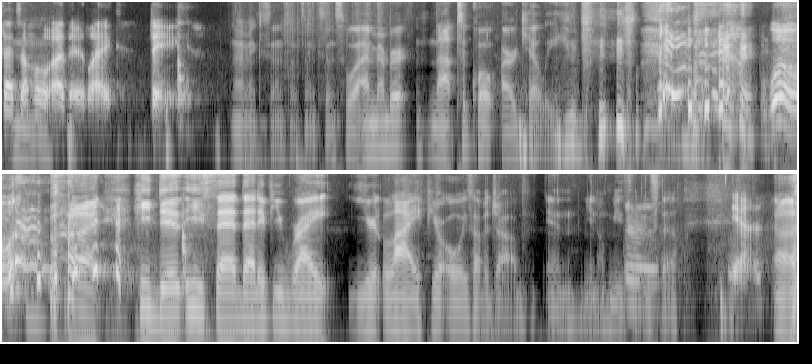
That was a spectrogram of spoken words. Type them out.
that's mm. a whole mm-hmm. other like thing. That makes sense. That makes sense. Well, I remember not to quote R. Kelly. Whoa. but he did. He said that if you write your life, you'll always have a job in you know music mm. and stuff. Yeah. Uh,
